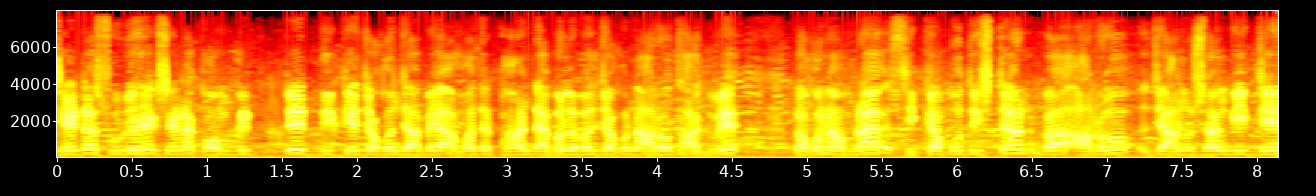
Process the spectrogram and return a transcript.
সেটা শুরু হয়ে সেটা কমপ্লিটের দিকে যখন যাবে আমাদের ফান্ড অ্যাভেলেবল যখন আরও থাকবে তখন আমরা শিক্ষা প্রতিষ্ঠান বা আরও যে আনুষঙ্গিক যে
